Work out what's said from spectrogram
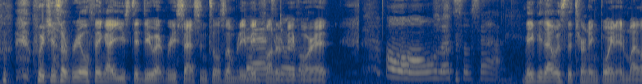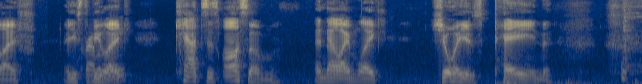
which is a real thing I used to do at recess until somebody made That's fun of me for it. Oh, that's so sad. Maybe that was the turning point in my life. I used to be like, Cats is awesome. And now I'm like, joy is pain.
